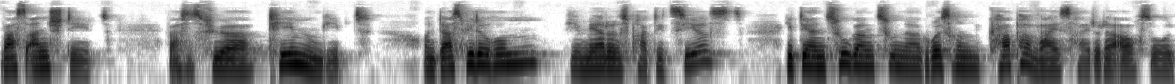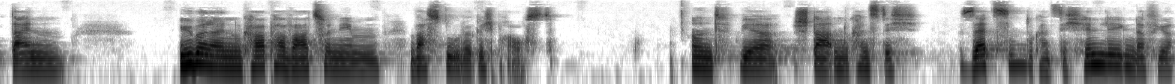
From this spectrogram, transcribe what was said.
was ansteht, was es für Themen gibt. Und das wiederum, je mehr du das praktizierst, gibt dir einen Zugang zu einer größeren Körperweisheit oder auch so deinen, über deinen Körper wahrzunehmen, was du wirklich brauchst. Und wir starten, du kannst dich setzen, du kannst dich hinlegen dafür,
